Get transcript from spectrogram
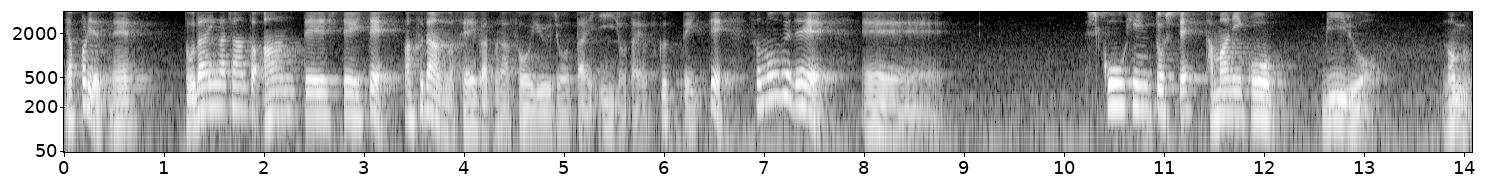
やっぱりですね土台がちゃんと安定していて、まあ、普段の生活がそういう状態いい状態を作っていてその上で、えー、嗜好品としてたまにこうビールを飲む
